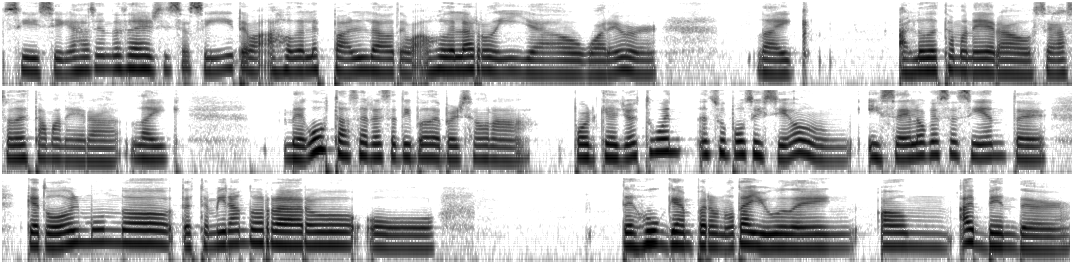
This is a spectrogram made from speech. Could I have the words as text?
si sigues haciendo ese ejercicio así, te vas a joder la espalda o te vas a joder la rodilla o whatever. Like, hazlo de esta manera o se hace de esta manera. Like, me gusta ser ese tipo de persona porque yo estuve en, su posición y sé lo que se siente que todo el mundo te esté mirando raro o te juzguen pero no te ayuden. Um, I've been there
